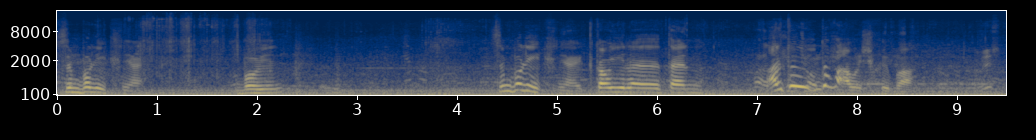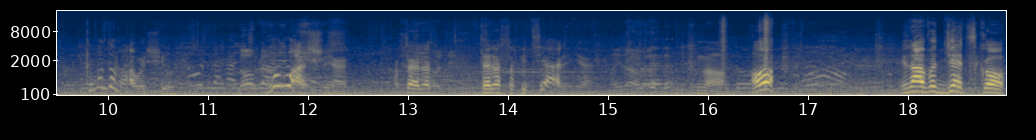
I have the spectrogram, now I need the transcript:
Symbolicznie. Bo symbolicznie. Kto ile ten. Ale to już dawałeś chyba. Chyba dawałeś już. No właśnie. A teraz, teraz oficjalnie. No. O! I nawet dziecko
